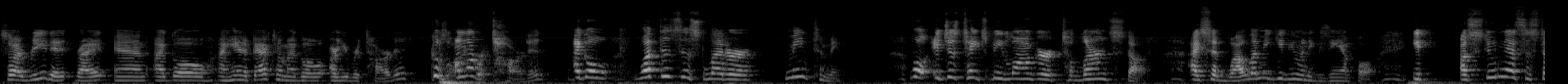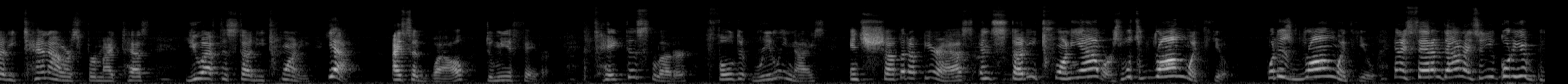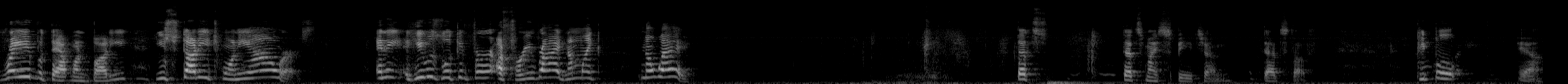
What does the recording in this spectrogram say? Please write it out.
So I read it, right, and I go, I hand it back to him. I go, Are you retarded? He goes, I'm not retarded. I go, What does this letter mean to me? Well, it just takes me longer to learn stuff. I said, Well, let me give you an example. If a student has to study 10 hours for my test, you have to study 20. Yeah. I said, Well, do me a favor. Take this letter, fold it really nice, and shove it up your ass and study 20 hours. What's wrong with you? What is wrong with you? And I sat him down. I said, You go to your grave with that one, buddy. You study 20 hours. And he, he was looking for a free ride. And I'm like, No way. That's that's my speech on that stuff. People, yeah.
